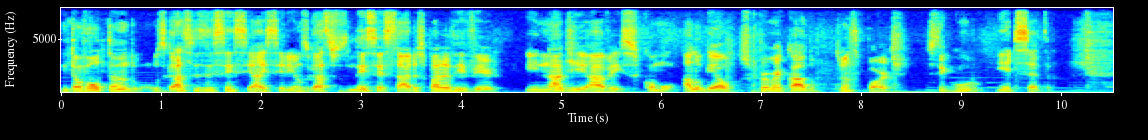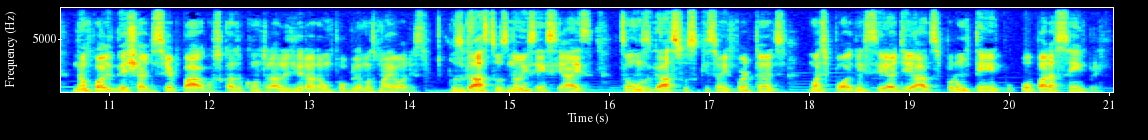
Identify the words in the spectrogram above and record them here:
Então, voltando, os gastos essenciais seriam os gastos necessários para viver, inadiáveis, como aluguel, supermercado, transporte, seguro e etc não podem deixar de ser pagos, caso contrário gerarão problemas maiores. Os gastos não essenciais são os gastos que são importantes, mas podem ser adiados por um tempo ou para sempre.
